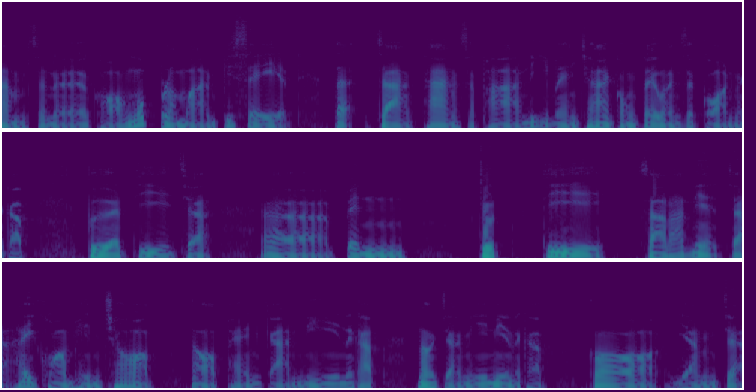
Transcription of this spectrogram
นำเสนอของงบประมาณพิเศษ แต่จากทางสภานิติบัญญัติชาติของไต้หวันซะก่อนนะครับเพื่อที่จะเเป็นจุดที่สหรัฐเนี่ยจะให้ความเห็นชอบต่อแผนการนี้นะครับ นอกจากนี้เนี่ยนะครับก็ยังจะ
